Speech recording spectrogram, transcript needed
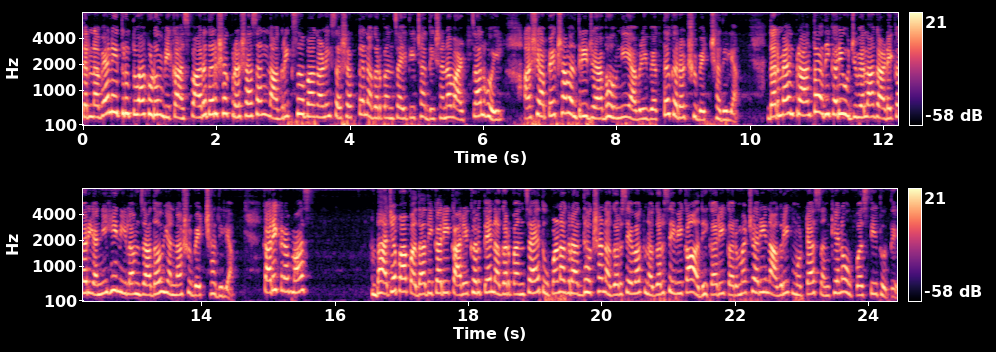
तर नव्या नेतृत्वाकडून विकास पारदर्शक प्रशासन नागरिक सहभाग आणि सशक्त नगरपंचायतीच्या दिशेनं वाटचाल होईल अशी अपेक्षा मंत्री जयाभाऊंनी यावेळी व्यक्त करत शुभेच्छा दिल्या. दरम्यान प्रांत अधिकारी उज्ज्वला गाडेकर यांनीही नीलम जाधव यांना शुभेच्छा दिल्या. कार्यक्रमास भाजपा पदाधिकारी कार्यकर्ते नगरपंचायत उपनगराध्यक्ष नगरसेवक नगरसेविका अधिकारी कर्मचारी नागरिक मोठ्या संख्येनं उपस्थित होते.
